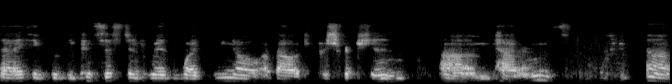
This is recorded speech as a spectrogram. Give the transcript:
that I think would be consistent with what we know about prescription um, patterns. Uh,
